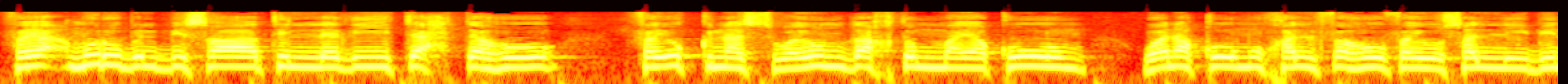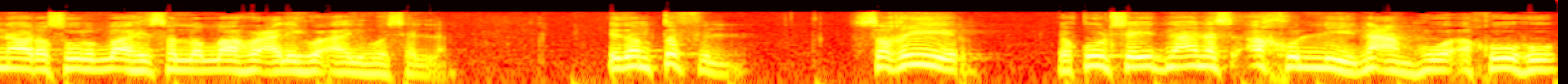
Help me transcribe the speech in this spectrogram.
فيأمر بالبساط الذي تحته فيكنس وينضخ ثم يقوم ونقوم خلفه فيصلي بنا رسول الله صلى الله عليه وآله وسلم. إذا طفل صغير يقول سيدنا أنس أخ لي نعم هو أخوه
